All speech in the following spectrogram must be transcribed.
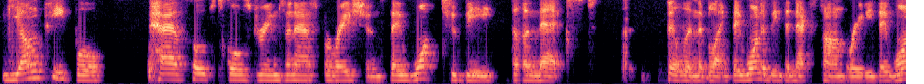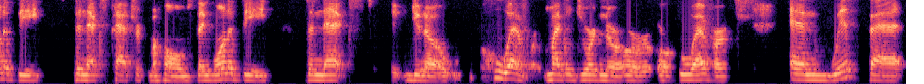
Young people have hopes, goals, dreams, and aspirations. They want to be the next fill in the blank. They want to be the next Tom Brady. They want to be the next Patrick Mahomes. They want to be the next, you know, whoever, Michael Jordan or, or, or whoever. And with that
